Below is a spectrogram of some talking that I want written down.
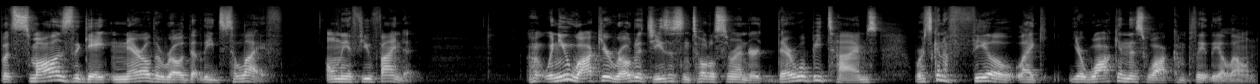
But small is the gate and narrow the road that leads to life, only a few find it. When you walk your road with Jesus in total surrender, there will be times where it's going to feel like you're walking this walk completely alone.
